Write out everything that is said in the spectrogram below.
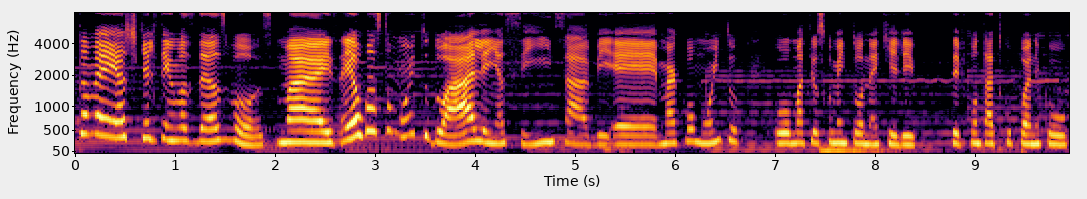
também acho que ele tem umas ideias boas. Mas eu gosto muito do Alien, assim, sabe? É, marcou muito o Matheus comentou, né, que ele teve contato com o pânico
